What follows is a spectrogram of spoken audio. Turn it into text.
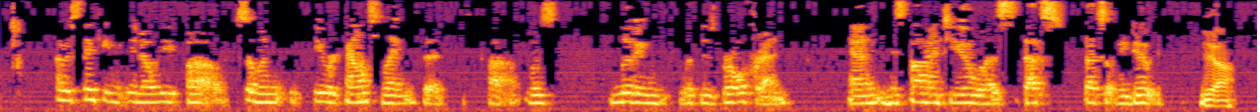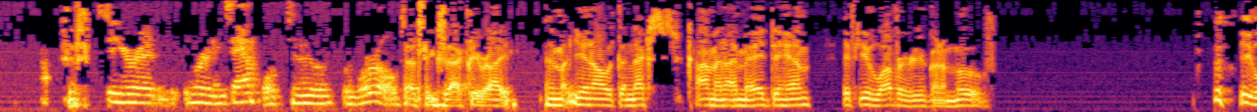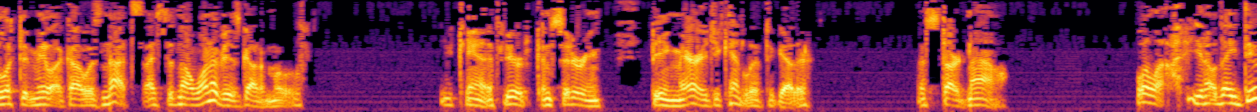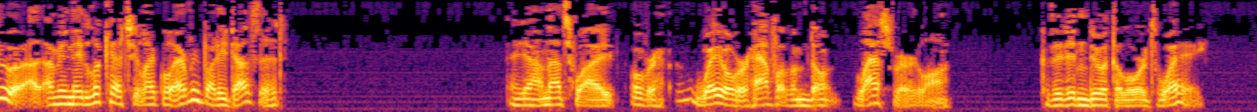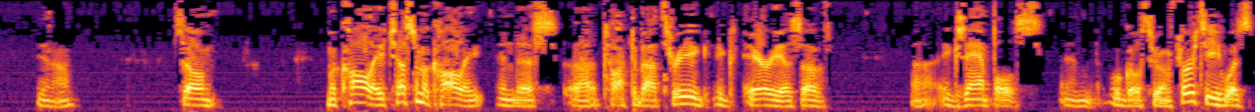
I was thinking, you know, you, uh, someone you were counseling that uh, was living with his girlfriend, and his comment to you was, "That's that's what we do." Yeah. So you're an, you're an example to the world. That's exactly right. And you know, the next comment I made to him, if you love her, you're going to move. he looked at me like I was nuts. I said, no, one of you's got to move. You can't, if you're considering being married, you can't live together. Let's start now. Well, you know, they do. I mean, they look at you like, well, everybody does it. Yeah, and that's why over, way over half of them don't last very long. Because they didn't do it the Lord's way. You know? So, McCalley, Chester McCalley in this, uh, talked about three areas of, uh, examples and we'll go through them. First, he was,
